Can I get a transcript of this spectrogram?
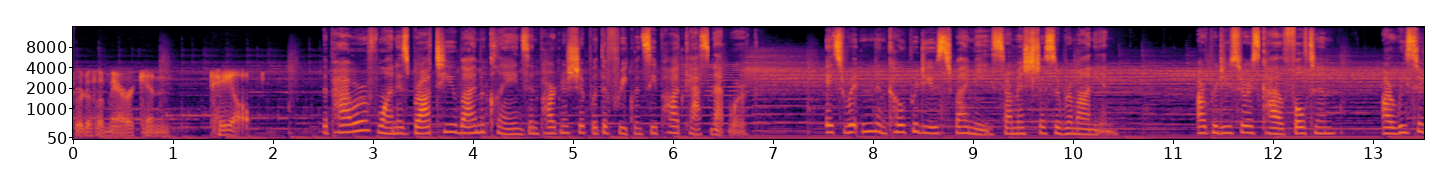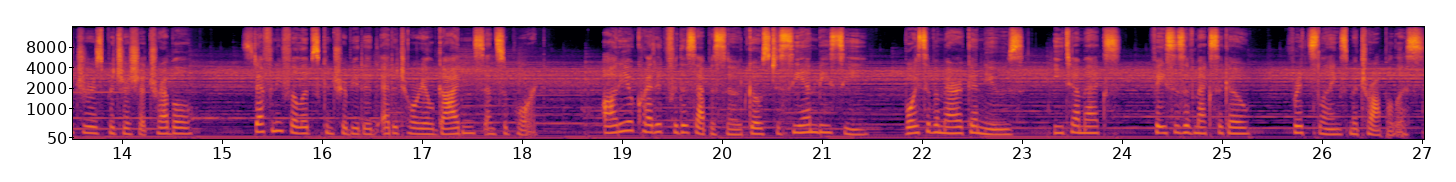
sort of American tale. The Power of One is brought to you by Maclean's in partnership with the Frequency Podcast Network. It's written and co produced by me, Sarmishta Subramanian. Our producer is Kyle Fulton. Our researcher is Patricia Treble. Stephanie Phillips contributed editorial guidance and support. Audio credit for this episode goes to CNBC, Voice of America News, ETMX, Faces of Mexico, Fritz Lang's Metropolis.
